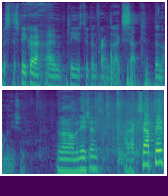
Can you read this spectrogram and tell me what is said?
Mr. Speaker, I'm pleased to confirm that I accept the nomination. The nominations are accepted.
